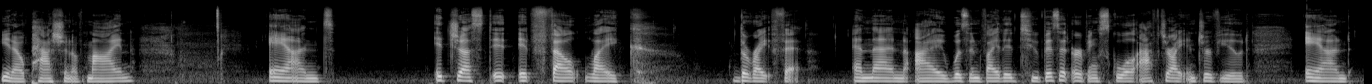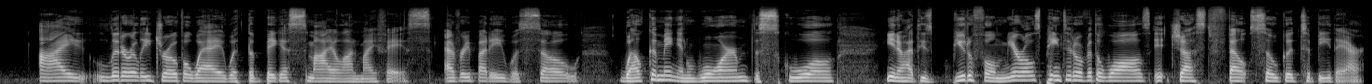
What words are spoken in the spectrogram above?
you know passion of mine, and it just it it felt like the right fit. And then I was invited to visit Irving School after I interviewed, and I literally drove away with the biggest smile on my face. Everybody was so welcoming and warm. The school, you know, had these beautiful murals painted over the walls. It just felt so good to be there,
